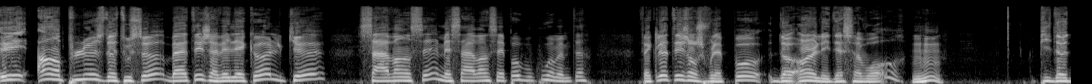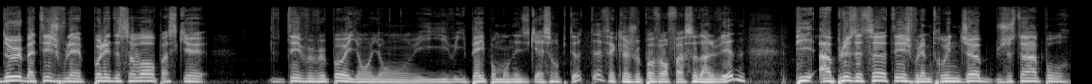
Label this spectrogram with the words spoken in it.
Et en plus de tout ça, ben, tu j'avais l'école que ça avançait, mais ça avançait pas beaucoup en même temps. Fait que là, tu sais, genre, je voulais pas, de un, les décevoir. Mhm. Puis de deux, ben, tu sais, je voulais pas les décevoir parce que, tu sais, veux, veux pas, ils, ont, ils, ont- ils- ils payent pour mon éducation puis tout. Fait que là, je veux pas leur faire ça dans le vide. Puis en plus de ça, tu sais, je voulais me trouver une job justement pour,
